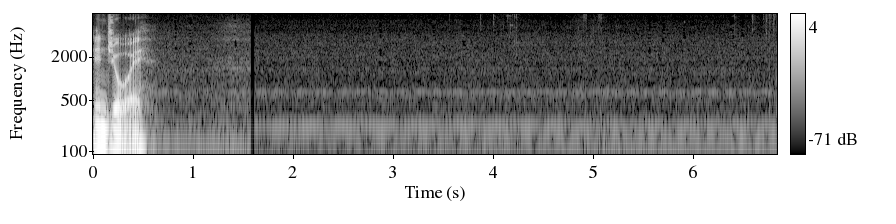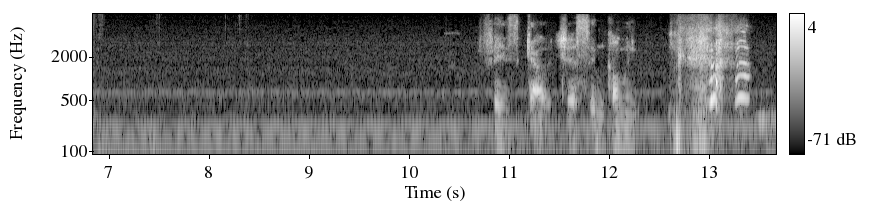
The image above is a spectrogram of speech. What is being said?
Enjoy. Face couches incoming.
